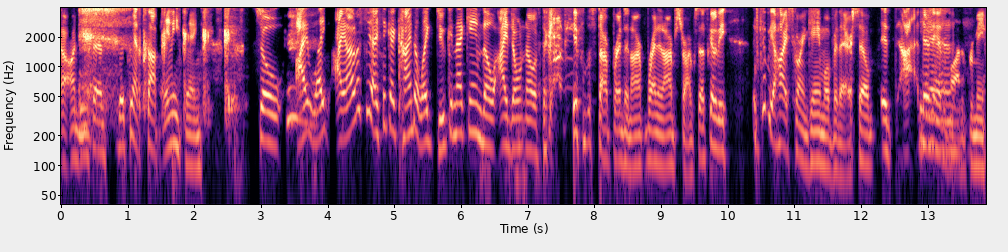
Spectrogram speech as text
uh, on defense. they can't stop anything. So I like I honestly I think I kind of like Duke in that game though. I don't know if they're going to be able to stop Brendan Ar- Brennan Armstrong. So that's going to be it could be a high scoring game over there. So it uh, they're yeah. near the bottom for me.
